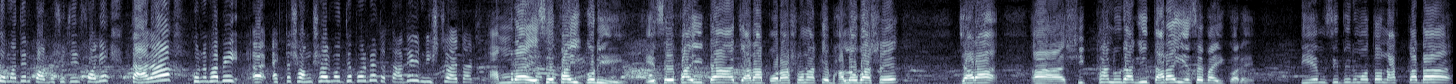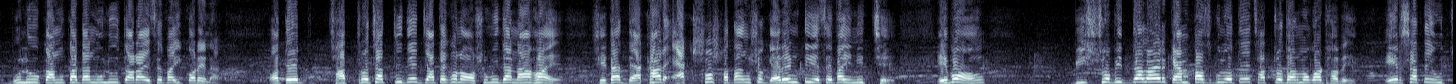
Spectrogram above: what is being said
তোমাদের কর্মসূচির ফলে তারা কোনোভাবে একটা সংশয়ের মধ্যে পড়বে? তো তাদের নিশ্চয়তা আমরা এসএফআই করি। এসএফআইটা যারা পড়াশোনাকে ভালোবাসে, যারা শিক্ষানুরাগী, তারাই এসএফআই করে। টিএমসিপির মতো নাককাটা ভুলু কানকাটা, নুলু তারা এসএফআই করে না। অতএব ছাত্রছাত্রীদের যাতে কোনো অসুবিধা না হয়, সেটা দেখার একশো শতাংশ গ্যারেন্টি এসএফআই নিচ্ছে। এবং বিশ্ববিদ্যালয়ের ক্যাম্পাসগুলোতে ছাত্র ধর্মঘট হবে। এর সাথে উচ্চ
